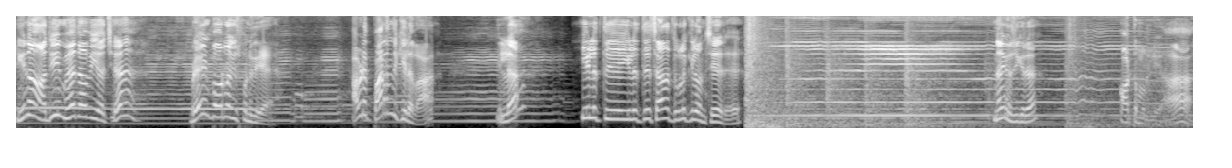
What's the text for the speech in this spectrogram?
நீனும் அதையும் மேதாவியாச்சே? பிரெயின் பவர்லாம் யூஸ் பண்ணுவியே. அப்படியே பறந்து கீழே வா. இல்லை இழுத்து இழுத்து சாந்தத்துக்குள்ளே கீழே வந்து சேரு. என்ன யோசிக்கிறேன் ஆட்ட முடியலையா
